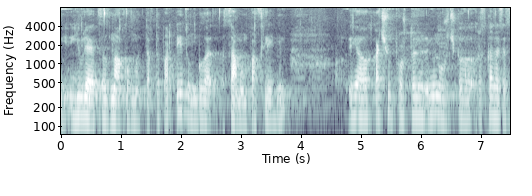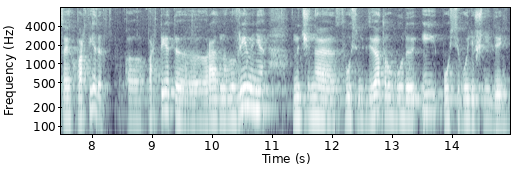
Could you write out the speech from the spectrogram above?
является знаком, это автопортрет, он был самым последним. Я хочу просто немножечко рассказать о своих портретах. Э, Портреты разного времени, начиная с 89 года и по сегодняшний день.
